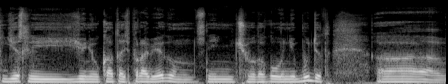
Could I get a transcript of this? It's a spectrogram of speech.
если ее не укатать пробегом, с ней ничего такого не будет. А,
